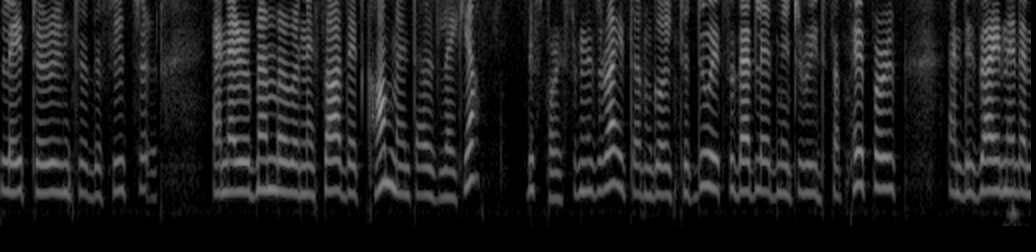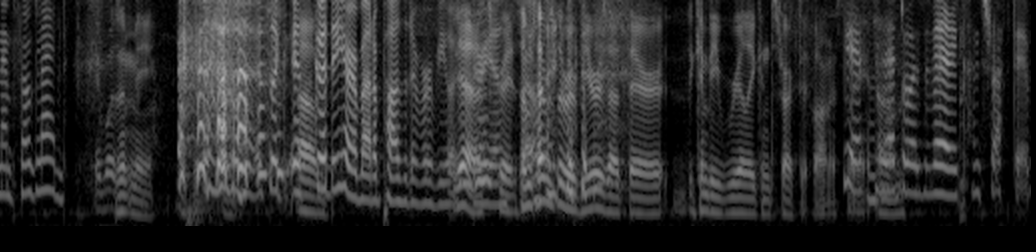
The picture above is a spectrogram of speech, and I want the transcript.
later into the future. And I remember when I saw that comment, I was like, Yeah, this person is right. I'm going to do it. So that led me to read some papers and design it, and I'm so glad. It wasn't me. it's like, it's Um, good to hear about a positive review Yeah, experience. that's great. so. Sometimes the reviewers out there can be really constructive, honestly. Yes, that Um, was very constructive.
